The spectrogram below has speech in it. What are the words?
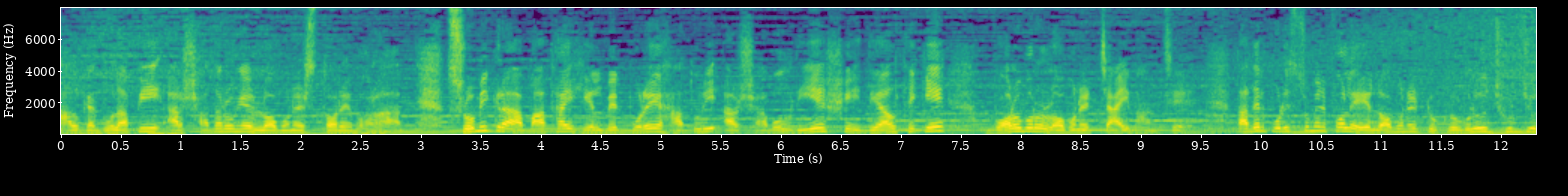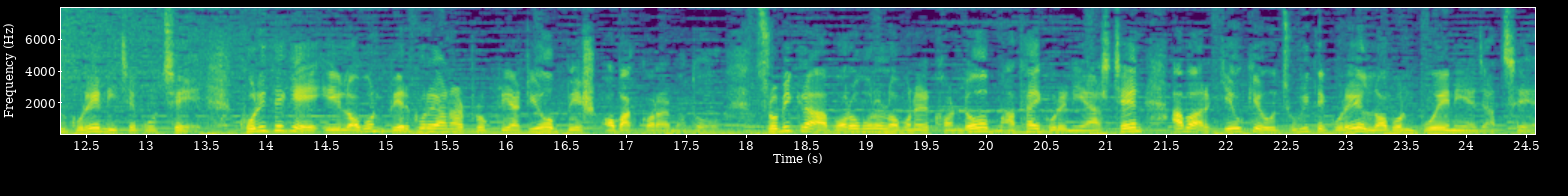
হালকা গোলাপি আর সাদা রঙের লবণের স্তরে ভরা। শ্রমিকরা মাথায় হেলমেট পরে হাতুড়ি আর শাবল দিয়ে সেই দেয়াল থেকে বড় বড় লবণের চাই ভাঙছে তাদের পরিশ্রমের ফলে লবণের টুকরোগুলো ঝুরঝুর করে নিচে পড়ছে। খনি থেকে এই লবণ বের করে আনার প্রক্রিয়াটিও বেশ অবাক করার মতো। শ্রমিকরা বড় বড় লবণের খণ্ড মাথায় করে নিয়ে আসছেন, আবার কেউ কেউ ঝুড়িতে করে লবণ বয়ে নিয়ে যাচ্ছেন।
